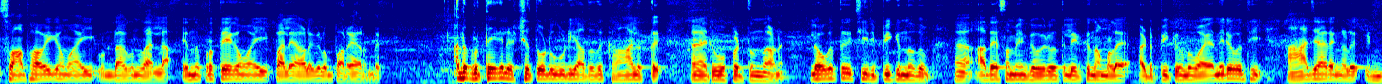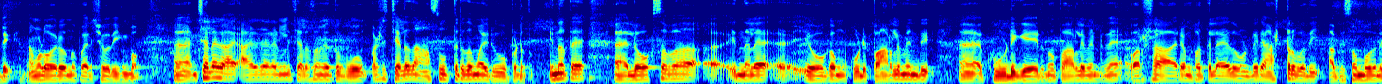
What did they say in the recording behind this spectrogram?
സ്വാഭാവികമായി ഉണ്ടാകുന്നതല്ല എന്ന് പ്രത്യേകമായി പല ആളുകളും പറയാറുണ്ട്. അത് പ്രത്യേക ലക്ഷ്യത്തോടു കൂടി അതത് കാലത്ത് രൂപപ്പെടുത്തുന്നതാണ്. ലോകത്ത് ചിരിപ്പിക്കുന്നതും അതേസമയം ഗൗരവത്തിലേക്ക് നമ്മളെ അടുപ്പിക്കുന്നതുമായ നിരവധി ആചാരങ്ങൾ ഉണ്ട് നമ്മൾ ഓരോന്ന് പരിശോധിക്കുമ്പോൾ ചില ആചാരങ്ങളിൽ ചില സമയത്ത് പോകും പക്ഷേ ചിലത് ആസൂത്രിതമായി രൂപപ്പെടുത്തും. ഇന്നത്തെ ലോക്സഭ ഇന്നലെ യോഗം കൂടി പാർലമെന്റ് കൂടുകയായിരുന്നു. പാർലമെന്റിനെ വർഷ ആരംഭത്തിലായതുകൊണ്ട് രാഷ്ട്രപതി അഭിസംബോധന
